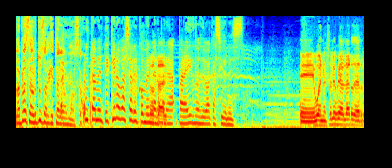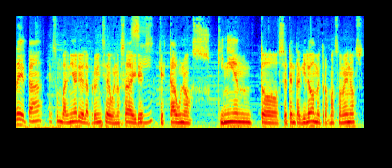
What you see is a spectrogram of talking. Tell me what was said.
la plaza de Ortúzar que es tan hermosa. Justamente, ¿qué nos vas a recomendar para irnos de vacaciones? Eh, bueno, yo les voy a hablar de Reta, es un balneario de la provincia de Buenos Aires, Sí. que está a unos 570 kilómetros más o menos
